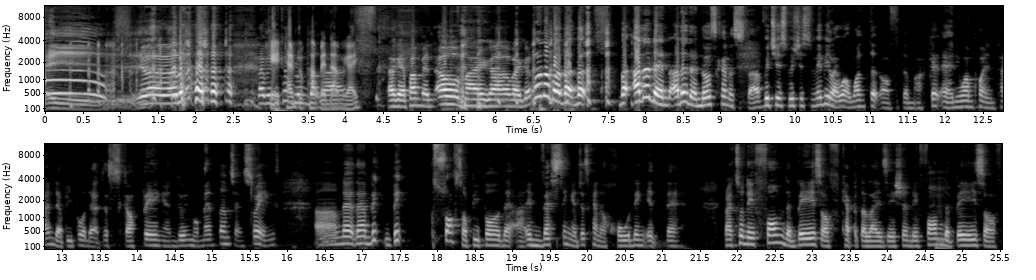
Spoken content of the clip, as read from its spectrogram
Hey. You know, like okay, time to pump and dump, guys. Okay, pump and oh my god, oh my god. No, no, but but but but other than other than those kind of stuff, which is which is maybe like what one third of the market at any one point in time, there are people that are just scalping and doing momentums and swings, um, there, there are big, big swaths of people that are investing and just kind of holding it there. Right. So they form the base of capitalization, they form the base of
